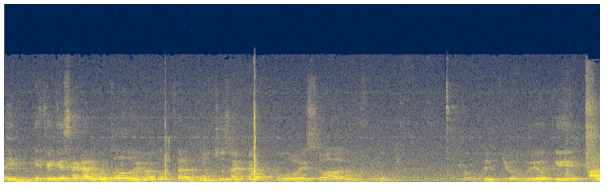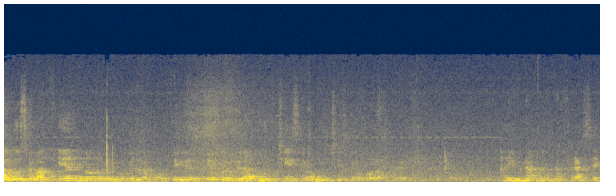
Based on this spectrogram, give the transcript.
y es que hay que sacarlo todo y va a costar mucho sacar todo eso a luz, ¿no? Entonces yo veo que algo se va haciendo, lo mismo que en la conciliación, pero queda muchísimo, muchísimo por hacer. Hay una, una frase,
